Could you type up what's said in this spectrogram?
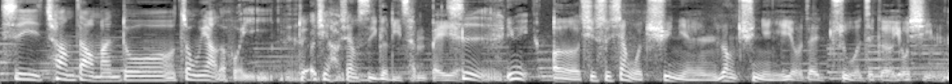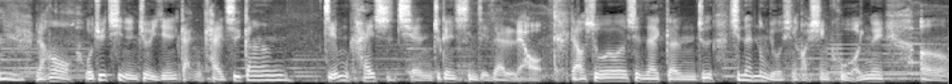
是创造蛮多重要的回忆的，对，而且好像是一个里程碑耶。是，因为呃，其实像我去年，让去年也有在做这个游行，嗯，然后我觉得去年就已经感慨。其实刚刚节目开始前就跟欣姐在聊聊说，现在跟就是现在弄游行好辛苦哦，因为呃。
